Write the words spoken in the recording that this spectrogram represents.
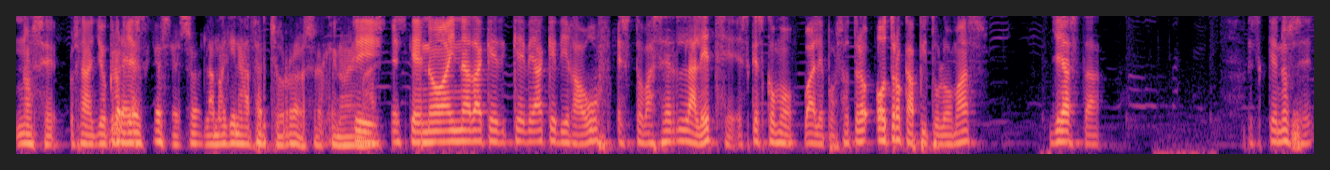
no sé, o sea, yo creo Hombre, que es que es eso, la máquina de hacer churros, es que no hay Sí, más. es que no hay nada que, que vea que diga, uff, esto va a ser la leche. Es que es como, vale, pues otro, otro capítulo más. Ya está. Es que no sé.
